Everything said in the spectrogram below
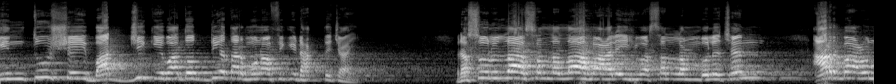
কিন্তু সেই বাহ্যিক ইবাদত দিয়ে তার মোনাফিকি ঢাকতে চায়। রাসূলুল্লাহ সাল্লাহ আলহি ওয়াসাল্লাম বলেছেন, আরবাউন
